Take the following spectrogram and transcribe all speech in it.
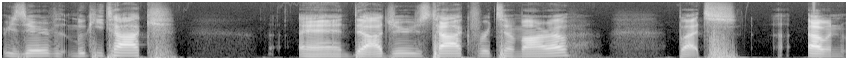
reserve Mookie talk and Dodgers talk for tomorrow. But uh, oh, and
